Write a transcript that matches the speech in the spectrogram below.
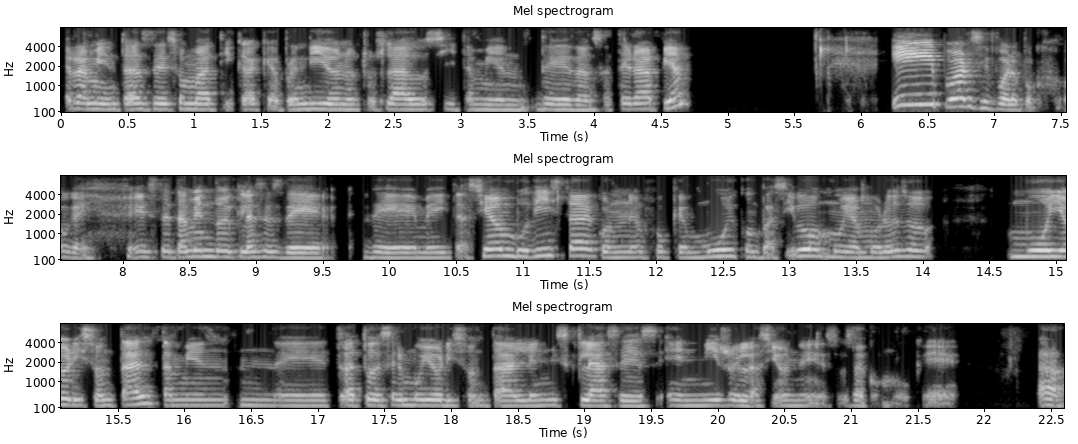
herramientas de somática que he aprendido en otros lados y también de danza terapia. Y por si fuera poco, ok, este, también doy clases de, de meditación budista con un enfoque muy compasivo, muy amoroso, muy horizontal, también mm, eh, trato de ser muy horizontal en mis clases, en mis relaciones, o sea, como que ah,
